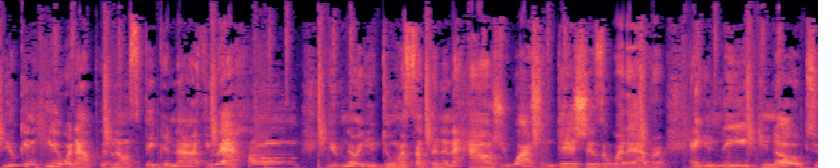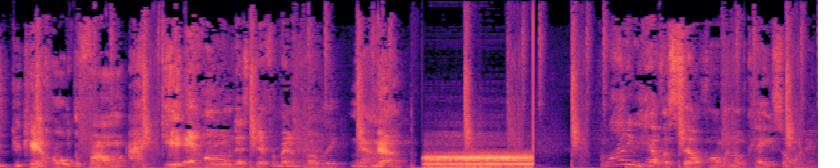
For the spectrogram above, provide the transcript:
you can hear without putting it on speaker. Now, if you're at home, you know you're doing something in the house, you're washing dishes or whatever, and you need, you know, to you can't hold the phone. I get At home, that's different, but in public, no. No. Why do you have a cell phone with no case on it?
